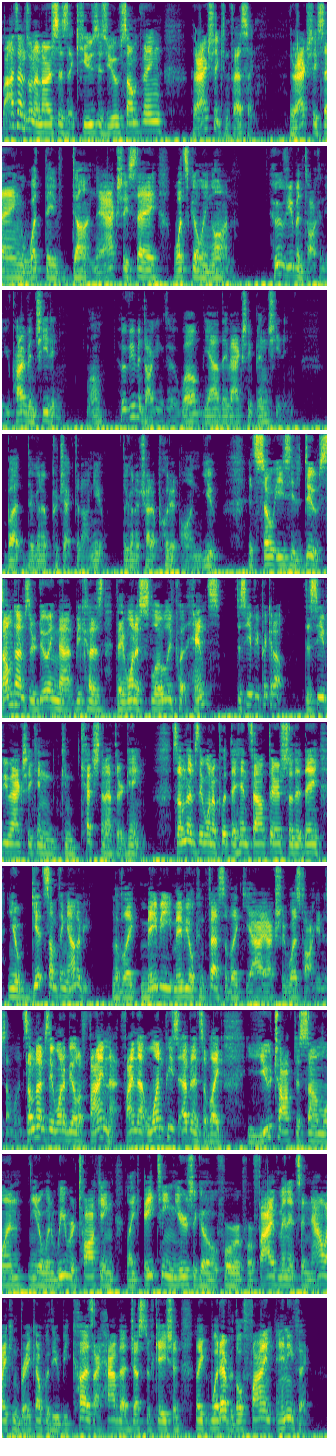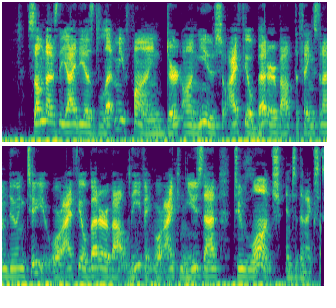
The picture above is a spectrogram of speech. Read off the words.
A lot of times when a narcissist accuses you of something, they're actually confessing. They're actually saying what they've done. They actually say what's going on. Who have you been talking to? You've probably been cheating. Well, who have you been talking to? Well, yeah, they've actually been cheating, but they're going to project it on you. They're going to try to put it on you. It's so easy to do. Sometimes they're doing that because they want to slowly put hints to see if you pick it up to see if you actually can can catch them at their game. Sometimes they want to put the hints out there so that they you know get something out of you. Of like maybe maybe you'll confess of like yeah I actually was talking to someone. Sometimes they want to be able to find that find that one piece of evidence of like you talked to someone you know when we were talking like 18 years ago for for five minutes and now I can break up with you because I have that justification like whatever they'll find anything Sometimes the idea is let me find dirt on you so I feel better about the things that I'm doing to you, or I feel better about leaving, or I can use that to launch into the next.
